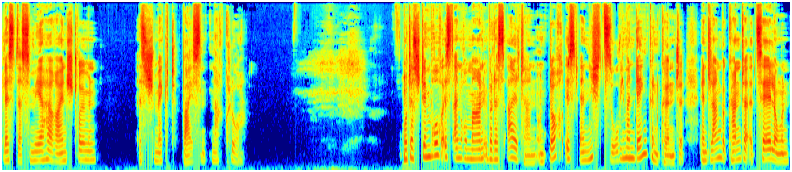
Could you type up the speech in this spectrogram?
lässt das Meer hereinströmen. Es schmeckt beißend nach Chlor. Mutters Stimmbruch ist ein Roman über das Altern, und doch ist er nicht so, wie man denken könnte, entlang bekannter Erzählungen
